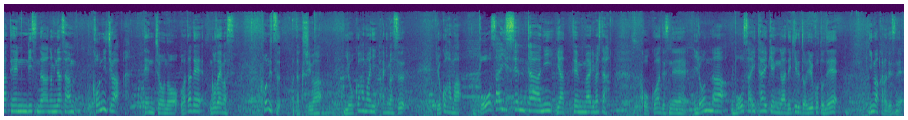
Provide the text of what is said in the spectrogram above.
雑貨店リスナーの皆さんこんにちは。店長の和田でございます。本日私は横浜にあります横浜防災センターにやってまいりました。ここはですねいろんな防災体験ができるということで今からですね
